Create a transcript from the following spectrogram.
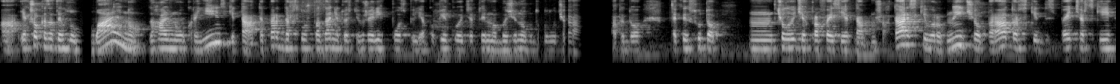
А якщо казати глобально, загальноукраїнськи, та тепер Держслужба зайнятості вже рік поспіль як опікується тим, аби жінок долучати до таких суто чоловічих професій, як там шахтарські, виробничі, операторські, диспетчерські,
